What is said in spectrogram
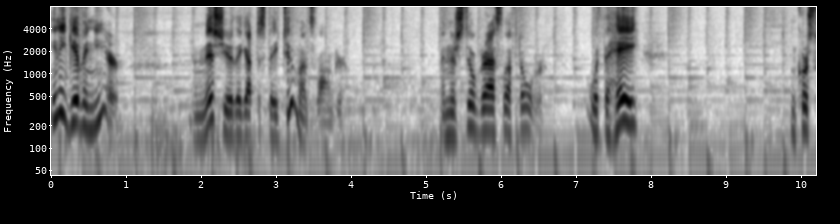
any given year. And this year they got to stay two months longer. And there's still grass left over. With the hay, of course,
